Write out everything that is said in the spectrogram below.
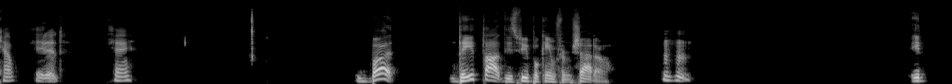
Complicated. Okay. But they thought these people came from Shadow. hmm It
